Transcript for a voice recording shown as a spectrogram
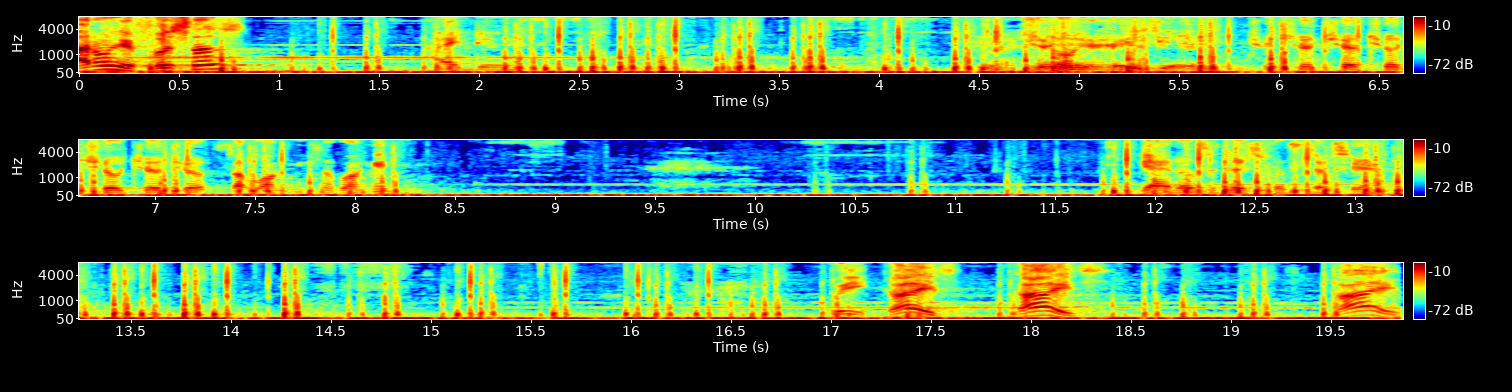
I don't hear footsteps. I do. You're going crazy. Chill, chill, chill, chill, chill, chill, chill. Stop walking, stop walking. Yeah, those are just footsteps here. Wait, guys, guys, guys,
